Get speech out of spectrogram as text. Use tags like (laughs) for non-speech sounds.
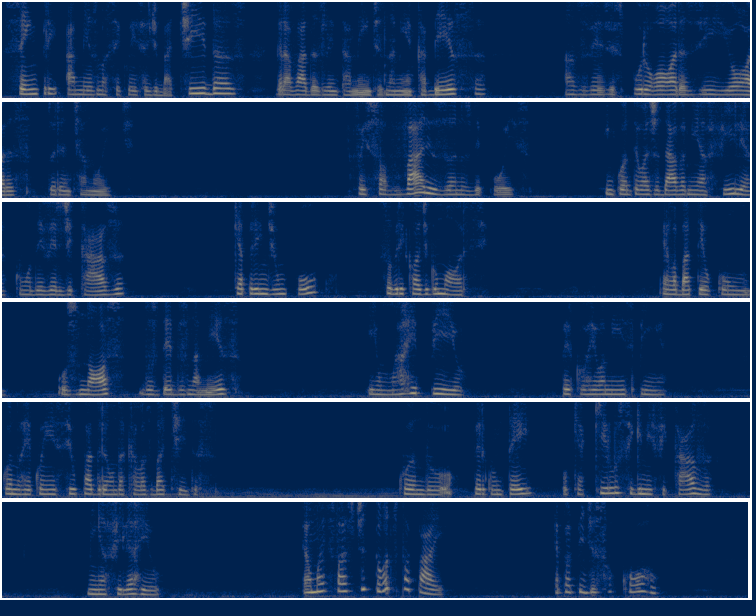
Sempre a mesma sequência de batidas, gravadas lentamente na minha cabeça, às vezes por horas e horas durante a noite. Foi só vários anos depois, enquanto eu ajudava minha filha com o dever de casa, que aprendi um pouco sobre código Morse. Ela bateu com os nós dos dedos na mesa e um arrepio percorreu a minha espinha quando reconheci o padrão daquelas batidas. Quando perguntei o que aquilo significava, minha filha riu. É o mais fácil de todos, papai. É para pedir socorro.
